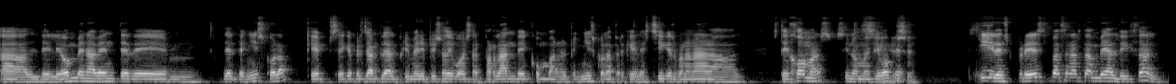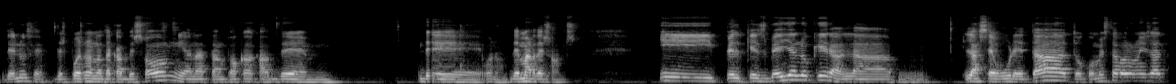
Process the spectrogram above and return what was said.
al de León Benavente de, del Penyíscola, que sé que, per exemple, al primer episodi vau estar parlant de com van al Penyíscola, perquè les xiques van anar al Stay Homes, si no m'equivoque. Sí, sí. I després vaig anar també al d'Izal, de Luce. Després no he anat a cap de Som, ni he anat tampoc a cap de, de, bueno, de Mar de Sons. I pel que es veia el que era la, la seguretat o com estava organitzat,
